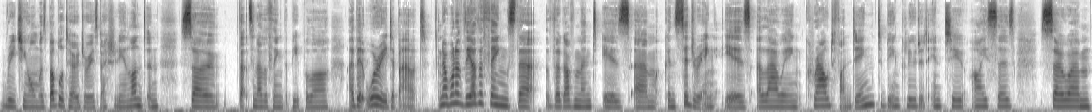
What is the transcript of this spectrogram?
reaching almost bubble territory, especially in London. So that's another thing that people are a bit worried about. Now, one of the other things that the government is um, considering is allowing crowdfunding to be included into ISAs. So um,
